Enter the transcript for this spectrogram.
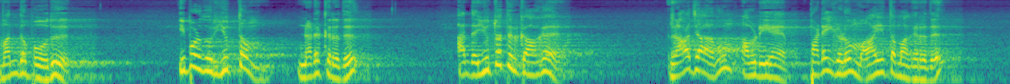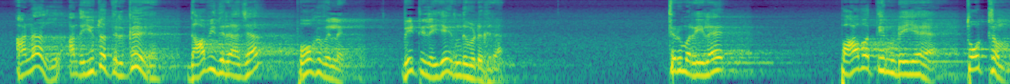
வந்தபோது இப்பொழுது ஒரு யுத்தம் நடக்கிறது. அந்த யுத்தத்திற்காக ராஜாவும் அவருடைய படைகளும் ஆயத்தமாகிறது. ஆனால் அந்த யுத்தத்திற்கு தாவிது ராஜா போகவில்லை. வீட்டிலேயே இருந்து விடுகிறார். திருமறையில் பாவத்தினுடைய தோற்றம்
